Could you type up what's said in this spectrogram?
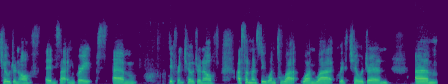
children off in certain groups um, different children off. I sometimes do one to work one work with children. Um,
